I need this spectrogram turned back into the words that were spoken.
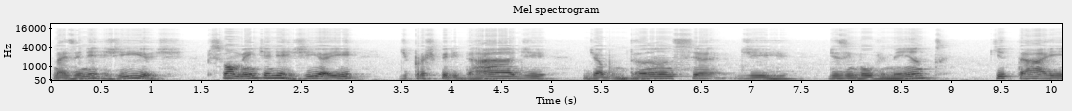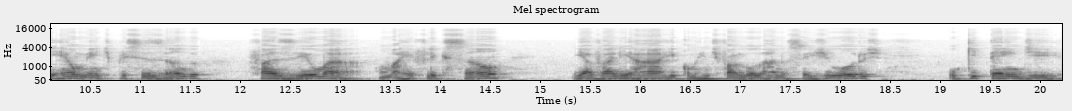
nas energias principalmente energia aí de prosperidade, de abundância, de desenvolvimento, que está aí realmente precisando fazer uma, uma reflexão e avaliar, aí, como a gente falou lá no Seis de Ouros, o que tem de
